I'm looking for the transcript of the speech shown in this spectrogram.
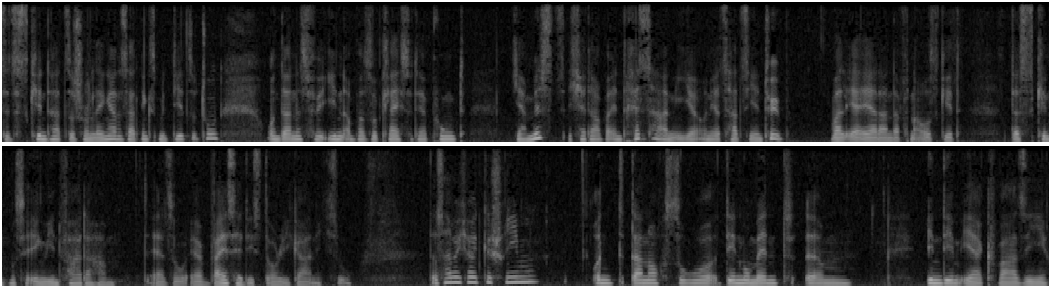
das Kind hat sie schon länger, das hat nichts mit dir zu tun. Und dann ist für ihn aber so gleich so der Punkt, ja Mist, ich hätte aber Interesse an ihr und jetzt hat sie einen Typ, weil er ja dann davon ausgeht, das Kind muss ja irgendwie einen Vater haben. Also er weiß ja die Story gar nicht so. Das habe ich heute geschrieben und dann noch so den Moment, ähm, in dem er quasi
